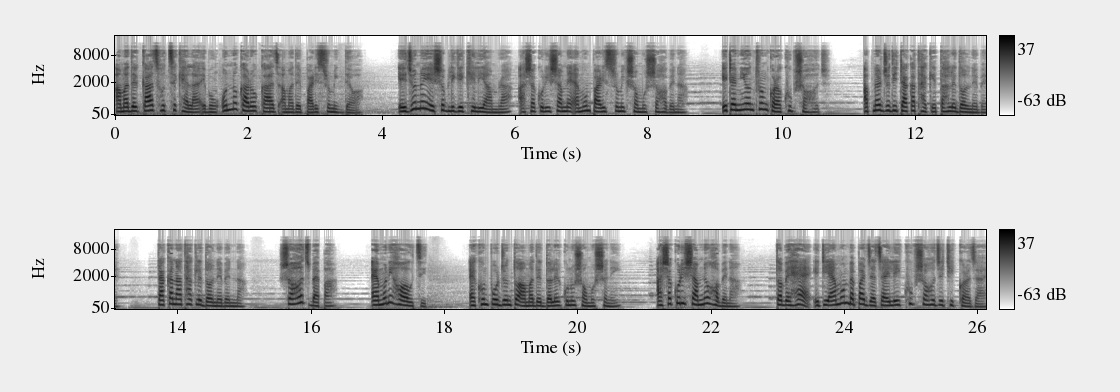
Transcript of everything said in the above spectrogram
আমাদের কাজ হচ্ছে খেলা এবং অন্য কারও কাজ আমাদের পারিশ্রমিক দেওয়া। এজন্যই এসব লিগে খেলি আমরা। আশা করি সামনে এমন পারিশ্রমিক সমস্যা হবে না। এটা নিয়ন্ত্রণ করা খুব সহজ। আপনার যদি টাকা থাকে তাহলে দল নেবে। টাকা না থাকলে দল নেবেন না। সহজ ব্যাপার। এমনই হওয়া উচিত। এখন পর্যন্ত আমাদের দলের কোনো সমস্যা নেই। আশা করি সামনেও হবে না। তবে হ্যাঁ এটি এমন ব্যাপার যা চাইলেই খুব সহজে ঠিক করা যায়।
